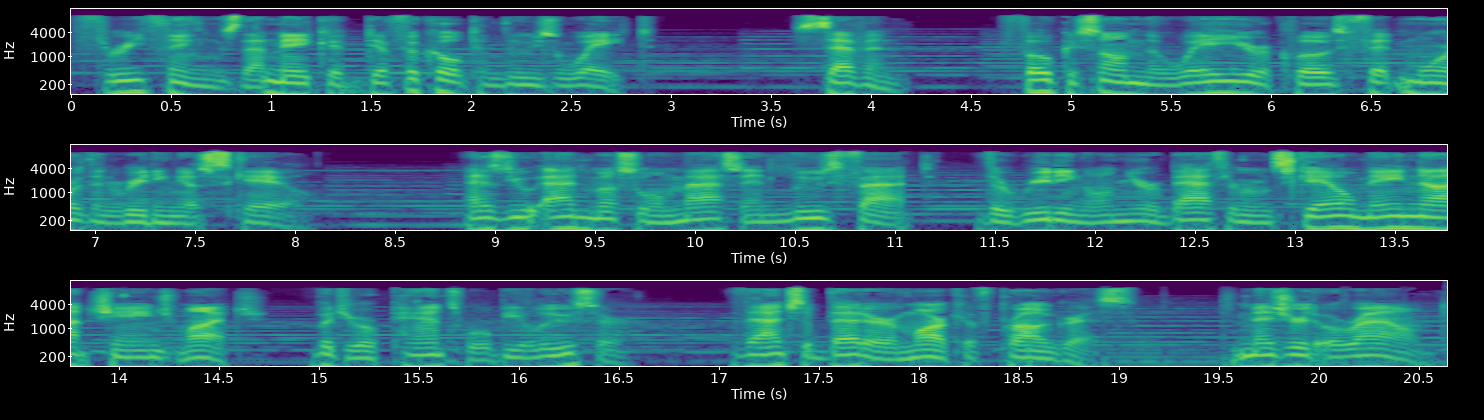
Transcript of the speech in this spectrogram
three things that make it difficult to lose weight. 7. Focus on the way your clothes fit more than reading a scale. As you add muscle mass and lose fat, the reading on your bathroom scale may not change much, but your pants will be looser. That's a better mark of progress. Measured around,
